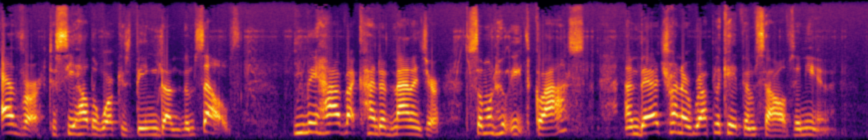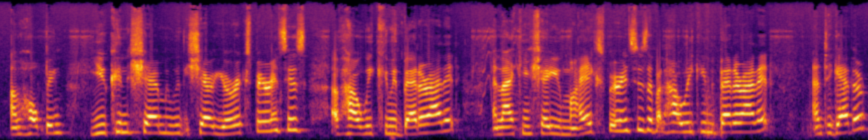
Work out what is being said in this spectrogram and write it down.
ever to see how the work is being done themselves. You may have that kind of manager, someone who eats glass, and they're trying to replicate themselves in you. I'm hoping you can share me with, share your experiences of how we can be better at it, and I can share you my experiences about how we can be better at it, and together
